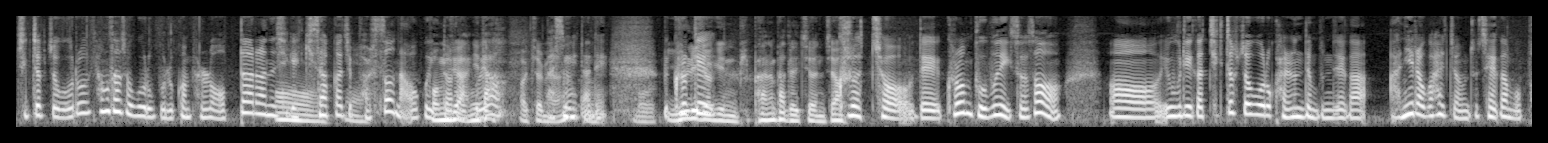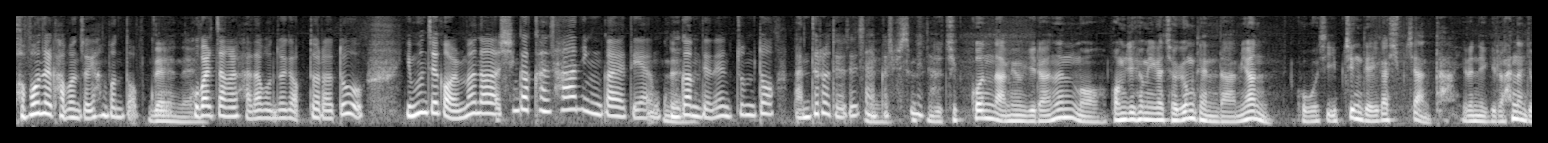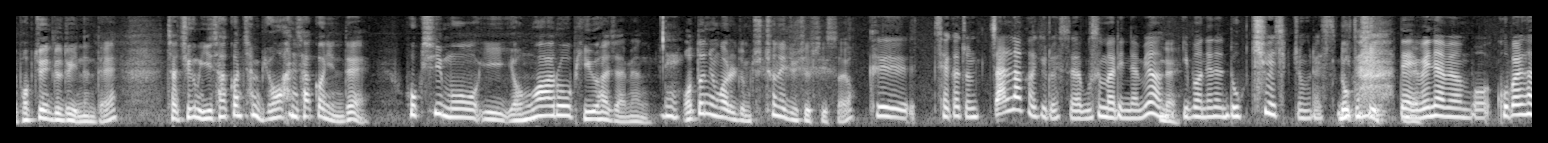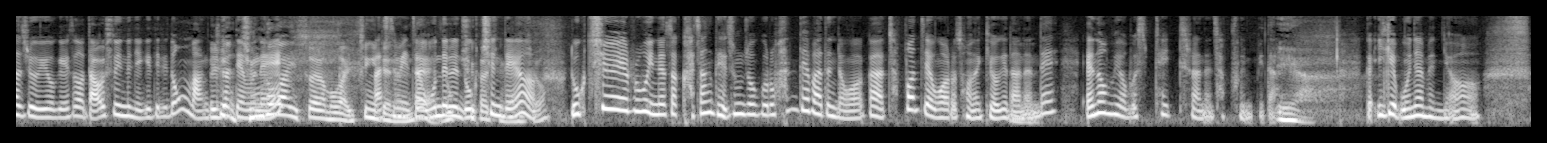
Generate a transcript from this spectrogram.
직접적으로 형사적으로 물을 건 별로 없다라는 식의 어, 기사까지 어. 벌써 나오고 있더라고요. 아니다. 어쩌면 맞습니다. 네. 뭐 윤리적인 비판은 받을지언정 그렇죠. 네 그런 부분에 있어서 어 우리가 직접적으로 관련된 문제가 아니라고 할 정도 제가 뭐 법원을 가본 적이 한 번도 없고 네네. 네. 고발장을 받아본 적이 없더라도 이 문제가 얼마나 심각한 사안인가에 대한 네. 공감대는 좀 더 만들어져야 되지 않을까 네. 싶습니다. 직권남용이라는 뭐 범죄 혐의가 적용된다면 그것이 입증되기가 쉽지 않다 이런 얘기를 하는 이제 법조인들도 있는데 자 지금 이 사건 참 묘한 사건인데 혹시 뭐 이 영화로 비유하자면 네. 어떤 영화를 좀 추천해 주실 수 있어요? 그 제가 좀 잘라가기로 했어요. 무슨 말이냐면 네. 이번에는 녹취에 집중을 했습니다. 녹취. 네, 네, 왜냐하면 뭐 고발 사주 의혹에서 나올 수 있는 얘기들이 너무 많기 때문에 증거가 있어야 뭐가 입증이 맞습니다. 되는데 오늘은 녹취인데요. 중요하죠. 녹취로 인해서 가장 대중적으로 환대받은 영화가 첫 번째 영화로 저는 기억이 음. 나는데 Enemy of State라는 작품입니다. 이야. 그러니까 이게 뭐냐면요.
